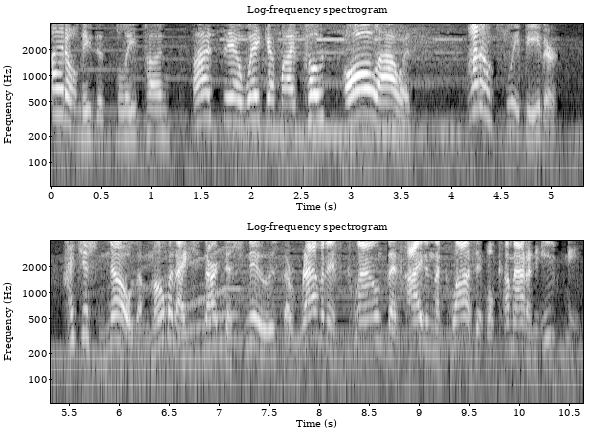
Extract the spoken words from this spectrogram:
I don't need to sleep, hun. I stay awake at my post all hours. I don't sleep either. I just know the moment I start to snooze, the ravenous clowns that hide in the closet will come out and eat me.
